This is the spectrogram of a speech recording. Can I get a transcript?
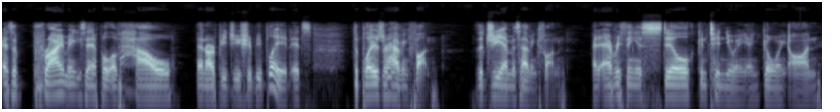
it's a prime example of how an RPG should be played. It's the players are having fun, the GM is having fun, and everything is still continuing and going on.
